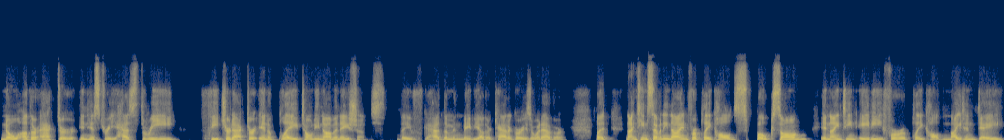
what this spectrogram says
No other actor in history has three featured actor in a play Tony nominations. They've had them in maybe other categories or whatever. But 1979 for a play called Spokesong, in 1980 for a play called Night and Day,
